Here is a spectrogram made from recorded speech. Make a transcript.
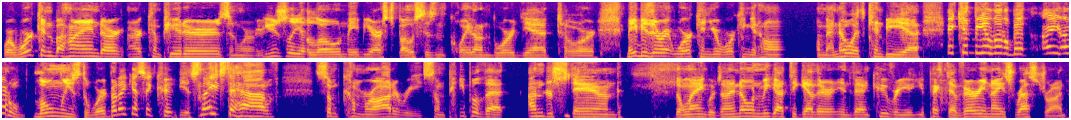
we're working behind our, our computers and we're usually alone maybe our spouse isn't quite on board yet or maybe they're at work and you're working at home I know it can be uh, it can be a little bit I don't know lonely is the word, but I guess it could be. It's nice to have some camaraderie, some people that understand the language. And I know when we got together in Vancouver, you, you picked a very nice restaurant.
